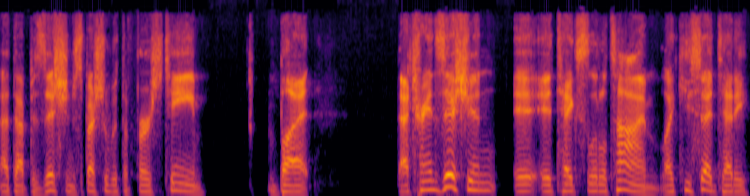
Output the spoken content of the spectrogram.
at that position, especially with the first team. But that transition, it, it takes a little time. Like you said, Teddy,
